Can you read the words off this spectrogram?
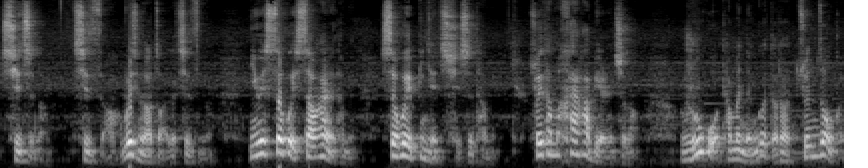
妻子呢？妻子啊，为什么要找一个妻子呢？因为社会伤害了他们，社会并且歧视他们，所以他们害怕别人知道。如果他们能够得到尊重和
